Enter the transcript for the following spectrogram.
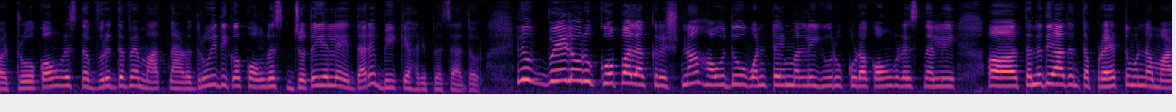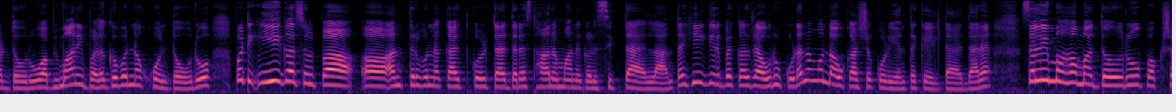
ಪಟ್ಟರು ಕಾಂಗ್ರೆಸ್ನ ವಿರುದ್ಧವೇ ಮಾತನಾಡಿದ್ರು. ಇದೀಗ ಕಾಂಗ್ರೆಸ್ ಜೊತೆಯಲ್ಲೇ ಇದ್ದಾರೆ ಬಿ ಕೆ ಹರಿಪ್ರಸಾದ್ ಅವರು. ಇನ್ನು ಬೇಳೂರು ಗೋಪಾಲಕೃಷ್ಣ, ಹೌದು ಒನ್ ಟೈಮಲ್ಲಿ ಇವರು ಕೂಡ ಕಾಂಗ್ರೆಸ್ನಲ್ಲಿ ತನ್ನದೇ ಆದಂಥ ಪ್ರಯತ್ನವನ್ನು ಮಾಡಿದವರು, ಅಭಿಮಾನಿ ಬಳಗವನ್ನು ಹೊಂದವರು ಬಟ್ ಈಗ ಸ್ವಲ್ಪ ಅಂತರವನ್ನು ಕಾಯ್ದುಕೊಳ್ತಾ ಇದ್ದಾರೆ, ಸ್ಥಾನಮಾನಗಳು ಸಿಗ್ತಾ ಇಲ್ಲ ಅಂತ ಹೀಗಿರ್ಬೇಕಾದ್ರೆ ಅವರು ಕೂಡ ನಂಗೊಂದು ಅವಕಾಶ ಕೊಡಿ ಅಂತ ಕೇಳ್ತಾ ಇದ್ದಾರೆ. ಸಲೀಂ ಅಹಮದ್ ಅವರು ಪಕ್ಷ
